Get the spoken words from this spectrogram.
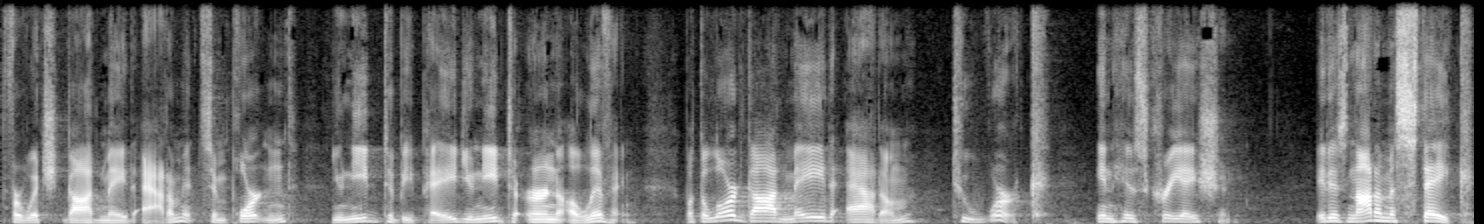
for which God made Adam. It's important. You need to be paid, you need to earn a living. But the Lord God made Adam to work in his creation. It is not a mistake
